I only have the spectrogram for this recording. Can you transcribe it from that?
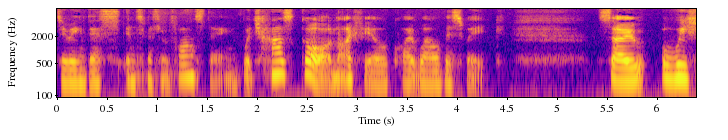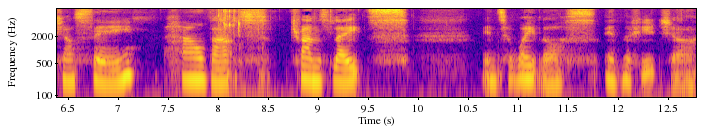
doing this intermittent fasting, which has gone, I feel, quite well this week. So we shall see how that translates into weight loss in the future.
